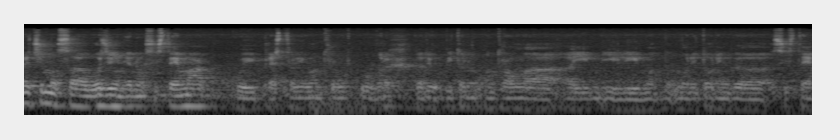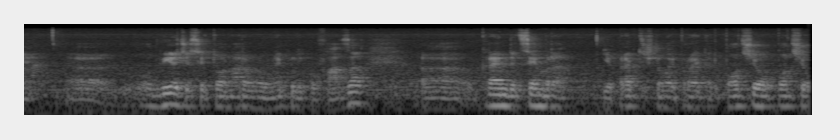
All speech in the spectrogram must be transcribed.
krećemo sa uvođenjem jednog sistema koji predstavlja u ovom trenutku vrh kada je u pitanju kontrola ili monitoring sistema. Odvijaće se to naravno u nekoliko faza. Krajem decembra je praktično ovaj projekat počeo, počeo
